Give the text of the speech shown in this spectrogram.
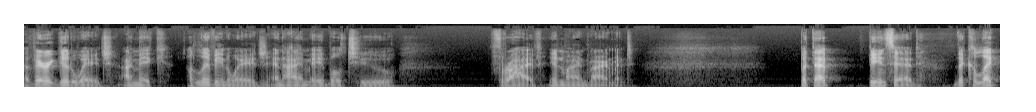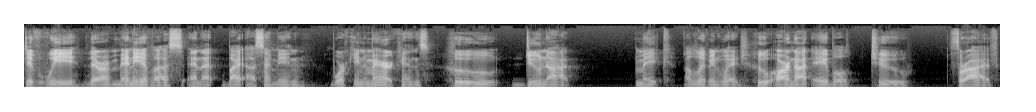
a very good wage. I make a living wage and I am able to thrive in my environment. But that being said, the collective we, there are many of us, and uh, by us I mean working Americans, who do not make a living wage, who are not able to thrive,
